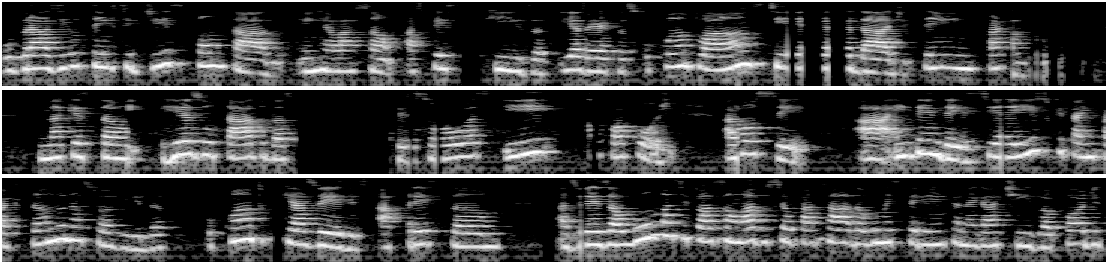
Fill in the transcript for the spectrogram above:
O Brasil tem se despontado em relação às pesquisas e abertas, o quanto a ansiedade tem impactado na questão de resultado das pessoas e o foco hoje. A você a entender se é isso que está impactando na sua vida, o quanto que às vezes a pressão, às vezes alguma situação lá do seu passado, alguma experiência negativa pode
